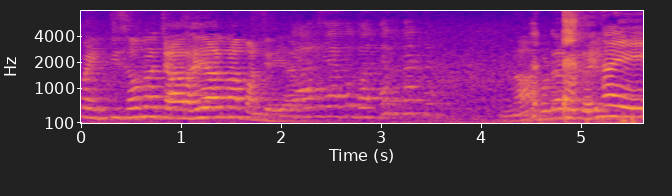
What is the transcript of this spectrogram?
3500 ਨਾ 4000 ਨਾ 5000 ਨਾ ਬੁੱਢਾ ਸਹੀ। ਹਾਏ।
